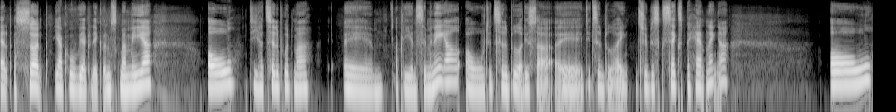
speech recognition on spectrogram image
alt er sundt. Jeg kunne virkelig ikke ønske mig mere. Og de har tilbudt mig øh, at blive insemineret, og det tilbyder de så, øh, de tilbyder en typisk seks behandlinger. Og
